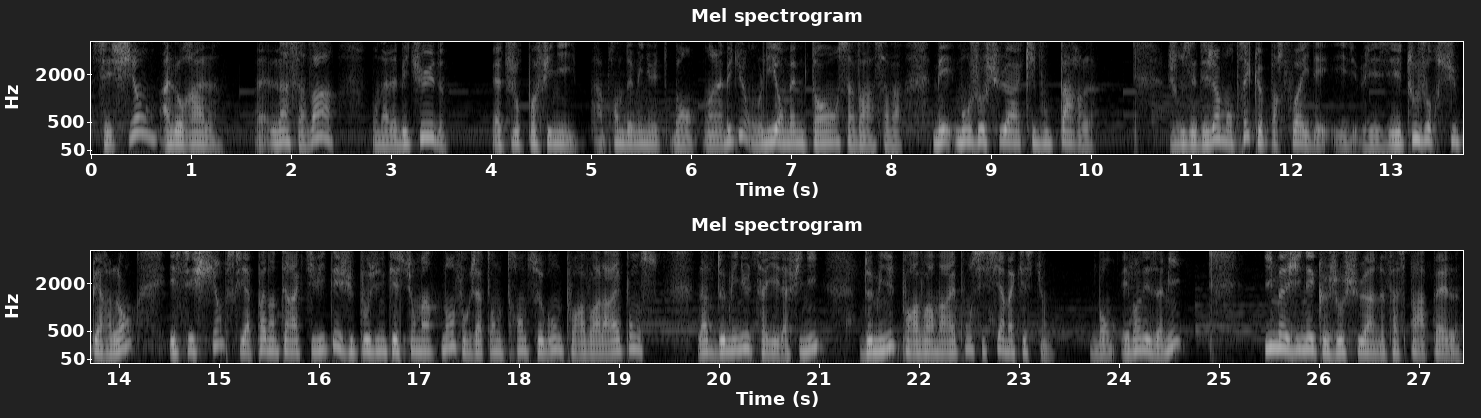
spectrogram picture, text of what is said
C'est chiant à l'oral. Là, ça va, on a l'habitude. Il a toujours pas fini, à prendre deux minutes. Bon, on a l'habitude, on lit en même temps, ça va, ça va. Mais mon Joshua qui vous parle, je vous ai déjà montré que parfois il est, il, est toujours super lent et c'est chiant parce qu'il n'y a pas d'interactivité. Je lui pose une question maintenant, il faut que j'attende 30 secondes pour avoir la réponse. Là, deux minutes, ça y est, il a fini. Deux minutes pour avoir ma réponse ici à ma question. Bon, et eh ben les amis, imaginez que Joshua ne fasse pas appel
